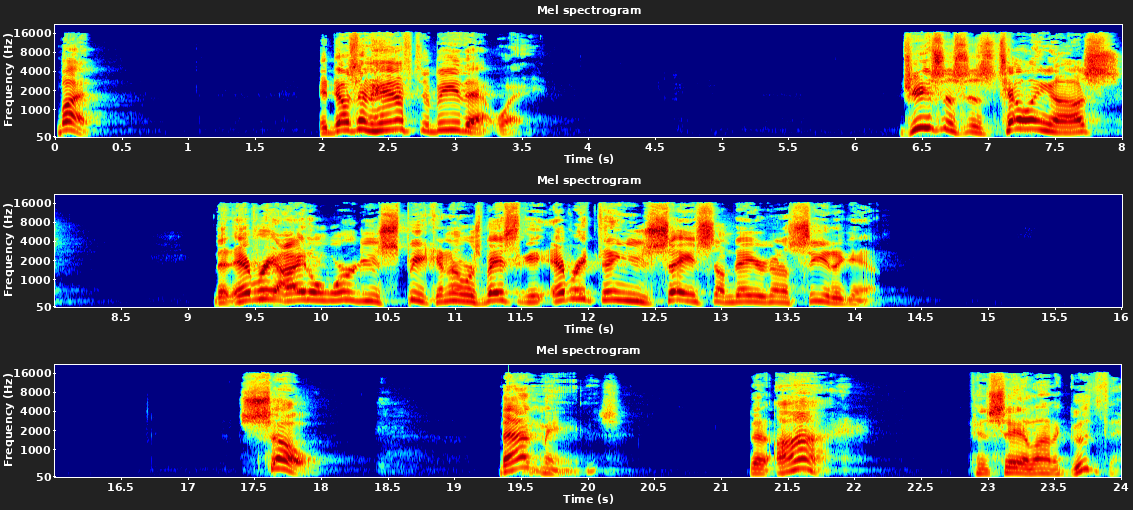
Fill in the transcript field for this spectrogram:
But it doesn't have to be that way. Jesus is telling us that every idle word you speak, in other words, basically everything you say, someday you're going to see it again. So, that means that I can say a lot of good things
